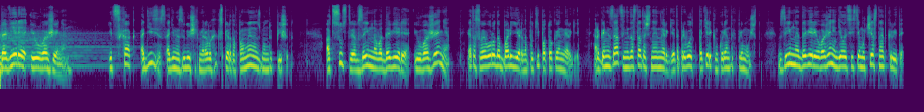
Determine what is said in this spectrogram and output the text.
Доверие и уважение. Ицхак Адизис, один из ведущих мировых экспертов по менеджменту, пишет, «Отсутствие взаимного доверия и уважения – это своего рода барьер на пути потока энергии. Организации недостаточно энергии, это приводит к потере конкурентных преимуществ. Взаимное доверие и уважение делает систему честной и открытой.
